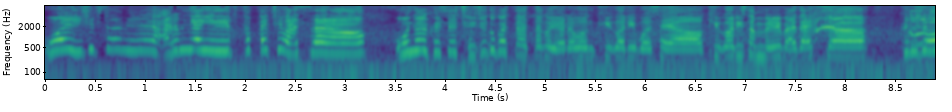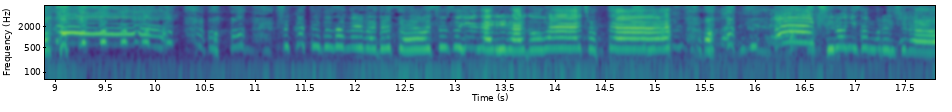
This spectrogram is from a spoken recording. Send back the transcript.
5월 23일 아름냥이 텃밭에 왔어요. 오늘 글쎄 제주도 갔다 왔다고 여러분 귀걸이 보세요. 귀걸이 선물 받았죠. 그리고 스커트도 선물 받았어요. 스승의 날이라고 와 좋다. 아 지렁이 선물은 싫어요.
